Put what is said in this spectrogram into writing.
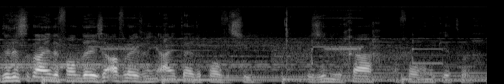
Dit is het einde van deze aflevering Eindtijden Profetie. We zien u graag een volgende keer terug.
